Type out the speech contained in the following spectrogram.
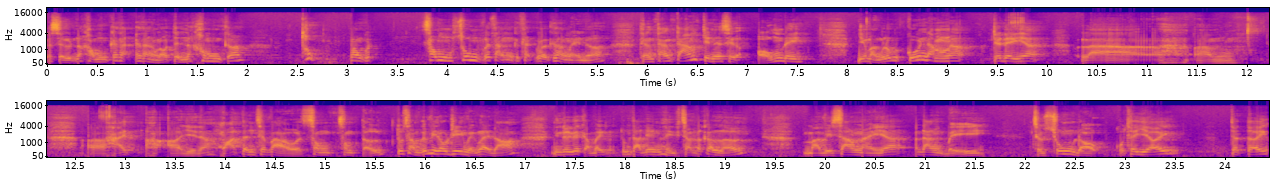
Cái sự nó không cái, cái thằng lộ tình nó không có thúc nó không có xong xung cái thằng cái thằng, cái thằng này nữa. Thì tháng 8 cho nên sẽ ổn đi. Nhưng mà lúc cuối năm á trở đi á là um, uh, hải uh, gì đó hỏa tinh sẽ vào sông sông tử. Tôi làm cái video riêng về cái này đó. Nhưng tôi với cảm thấy chúng ta những hình sao rất là lớn. Mà vì sau này á nó đang bị sự xung đột của thế giới cho tới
